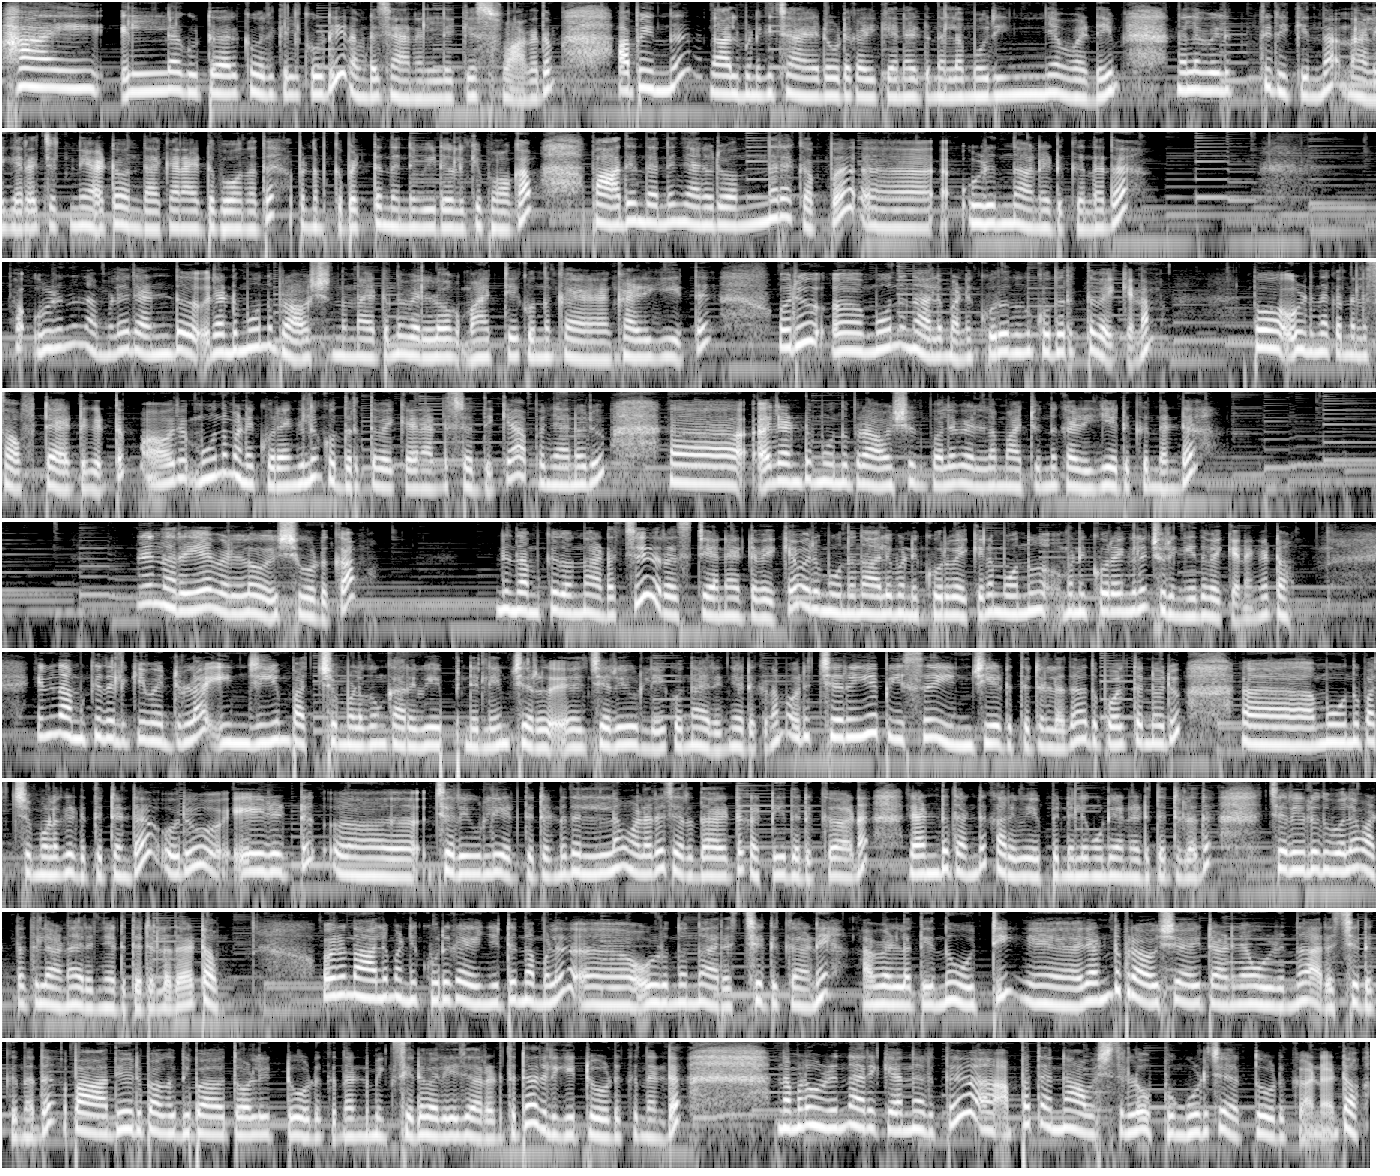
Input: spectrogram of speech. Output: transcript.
Hi എല്ലാ കൂട്ടുകാർക്കും ഒരിക്കൽ കൂടി നമ്മുടെ ചാനലിലേക്ക് സ്വാഗതം. അപ്പോൾ ഇന്ന് നാല് മണിക്ക് ചായയുടെ കൂടെ കഴിക്കാനായിട്ട് നല്ല മുരിഞ്ഞ വടയും നല്ല വെളുത്തിരിക്കുന്ന നാളികേര ചട്നിയായിട്ട് ഉണ്ടാക്കാനായിട്ട് പോകുന്നത്. അപ്പോൾ നമുക്ക് പെട്ടെന്ന് തന്നെ വീഡിയോയിലേക്ക് പോകാം. അപ്പോൾ ആദ്യം തന്നെ ഞാനൊരു ഒന്നര കപ്പ് ഉഴുന്നാണ് എടുക്കുന്നത്. അപ്പോൾ ഉഴുന്ന് നമ്മൾ രണ്ട് രണ്ട് മൂന്ന് പ്രാവശ്യം നന്നായിട്ടൊന്ന് വെള്ളം മാറ്റിയൊക്കെ ഒന്ന് കഴുകിയിട്ട് ഒരു മൂന്ന് നാല് മണിക്കൂർ ഒന്ന് കുതിർത്ത് വെക്കണം. അപ്പോൾ ഉഴുന്നൊക്കെ നല്ല സോഫ്റ്റ് ആയിട്ട് കിട്ടും. ഒരു മൂന്ന് മണിക്കൂറെങ്കിലും കുതിർത്ത് വെക്കാനായിട്ട് ശ്രദ്ധിക്കുക. അപ്പോൾ ഞാനൊരു രണ്ട് മൂന്ന് പ്രാവശ്യം ഇതുപോലെ വെള്ളം മാറ്റി ഒന്ന് കഴുകി എടുക്കുന്നുണ്ട്. ഇനി നിറയെ വെള്ളം ഒഴിച്ചു കൊടുക്കാം. ഇനി നമുക്കിതൊന്ന് അടച്ച് റെസ്റ്റ് ചെയ്യാനായിട്ട് വെക്കാം. ഒരു മൂന്ന് നാല് മണിക്കൂർ വെക്കണം. മൂന്ന് മണിക്കൂറെങ്കിലും ചുരുങ്ങിയത് വെക്കണം കേട്ടോ. ഇനി നമുക്കിതിലേക്ക് വേണ്ടിയിട്ടുള്ള ഇഞ്ചിയും പച്ചമുളകും കറിവേപ്പിന്റെലയും ചെറു ഏ, ചെറിയ ഉള്ളിയൊക്കെ ഒന്ന് അരിഞ്ഞെടുക്കണം ഒരു ചെറിയ പീസ് ഇഞ്ചി എടുത്തിട്ടുള്ളത്. അതുപോലെ തന്നെ ഒരു മൂന്ന് പച്ചമുളക് എടുത്തിട്ടുണ്ട്. ഒരു ഏഴെട്ട് ആ, ചെറിയ ഉള്ളി എടുത്തിട്ടുണ്ട്. ഇതെല്ലാം വളരെ ചെറുതായിട്ട് കട്ട് ചെയ്തെടുക്കുകയാണ്. രണ്ട് തണ്ട് കറിവേപ്പിന്റെലും കൂടിയാണ് എടുത്തിട്ടുള്ളത്. ചെറിയ ഇതുപോലെ വട്ടത്തിലാണ് അരിഞ്ഞെടുത്തിട്ടുള്ളത് കേട്ടോ. ഒരു നാല് മണിക്കൂർ കഴിഞ്ഞിട്ട് നമ്മൾ ഉഴുന്നൊന്ന് അരച്ചെടുക്കുകയാണ് ആ വെള്ളത്തിൽ നിന്ന് ഊറ്റി രണ്ട് പ്രാവശ്യമായിട്ടാണ് ഞാൻ ഉഴുന്ന് അരച്ചെടുക്കുന്നത്. അപ്പോൾ ആദ്യം ഒരു പകുതി ഭാഗത്തോളം ഇട്ട് കൊടുക്കുന്നുണ്ട്. മിക്സിയുടെ വലിയ ജാർ എടുത്തിട്ട് അതിലേക്ക് ഇട്ട് കൊടുക്കുന്നുണ്ട്. നമ്മൾ ഉഴുന്ന് അരയ്ക്കാൻ നേരത്ത് അപ്പം തന്നെ ആവശ്യത്തിലുള്ള ഉപ്പും കൂടി ചേർത്ത് കൊടുക്കുകയാണ് കേട്ടോ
